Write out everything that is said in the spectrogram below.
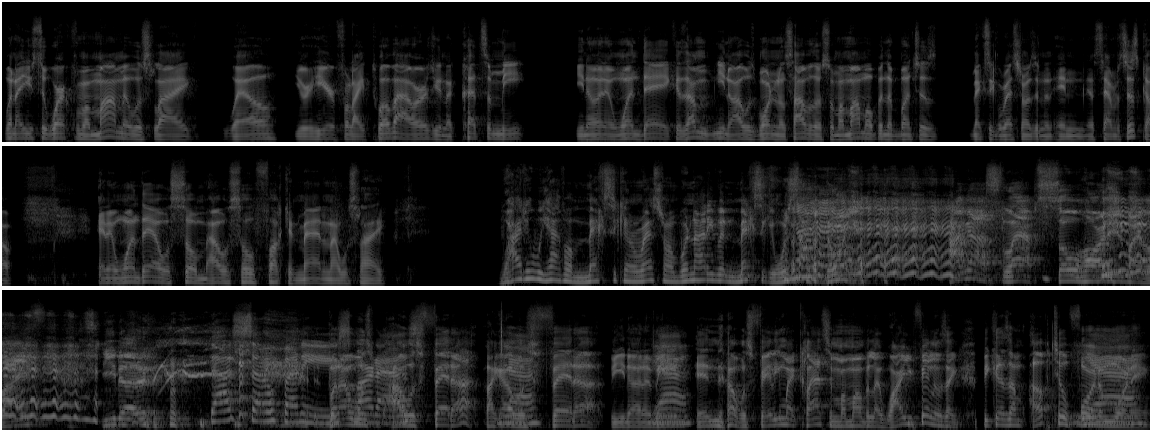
when I used to work for my mom, it was like, well, you're here for like 12 hours. You're gonna cut some meat, you know, and then one day, because I'm, you know, I was born in El Salvador, so my mom opened a bunch of Mexican restaurants in, in San Francisco, and then one day I was so I was so fucking mad, and I was like. Why do we have a Mexican restaurant? We're not even Mexican. We're Salvadorian. I got slapped so hard in my life. You know what I mean? That's so funny. But I was Smart I was fed up. Like I was fed up. You know what I mean? Yeah. And I was failing my class, and my mom would be like, "Why are you failing?" I was like, "Because I'm up till four in the morning."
